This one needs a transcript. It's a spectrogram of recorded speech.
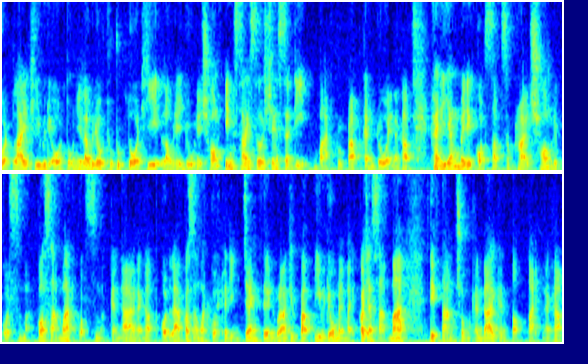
กดไลค์ที่วิดีโอตัวนี้และวิดีโอทุก ๆ ตัวที่เราได้ดูในช่อง Inside Social Study by ครูปรับกันด้วยนะครับใครที่ยังไม่ได้กด subscribe ช่องหรือกดสมัครก็สามารถกดสมัครกันได้นะครับกดแล้วก็สามารถกดกระดิ่งแจ้งเตือนเวลาที่ปั๊บมีวิดีโอใหม่ๆ ก็จะสามารถติดตามชมกันได้กันต่อไปนะครับ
